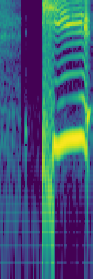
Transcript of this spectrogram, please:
he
